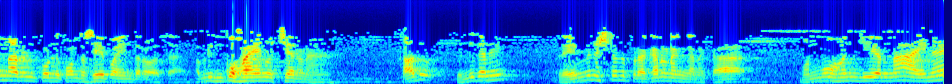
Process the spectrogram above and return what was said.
అన్నారనుకోండి కొంతసేపు అయిన తర్వాత. అప్పుడు ఇంకొక ఆయన వచ్చారనా? కాదు ఎందుకని? ప్రైమ్ మినిస్టర్ ప్రకరణం కనుక మన్మోహన్ జీ అన్నా ఆయనే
